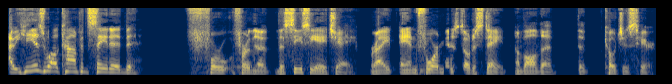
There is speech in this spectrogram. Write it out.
I mean, he is well compensated for for the the CCHA, right, and for Minnesota State of all the the coaches here.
